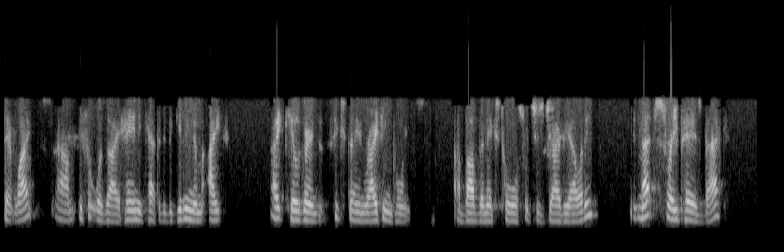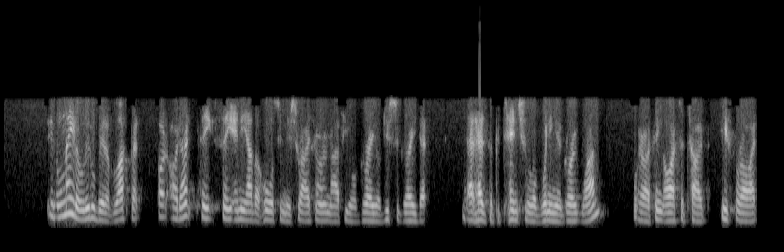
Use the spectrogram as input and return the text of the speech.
set weights. Um, if it was a handicap, it'd be giving them eight eight kilograms at 16 rating points above the next horse, which is Joviality. It matched three pairs back. It'll need a little bit of luck, but I, I don't think see any other horse in this race. I don't know if you agree or disagree that that has the potential of winning a Group One. Where I think Isotope, if right,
